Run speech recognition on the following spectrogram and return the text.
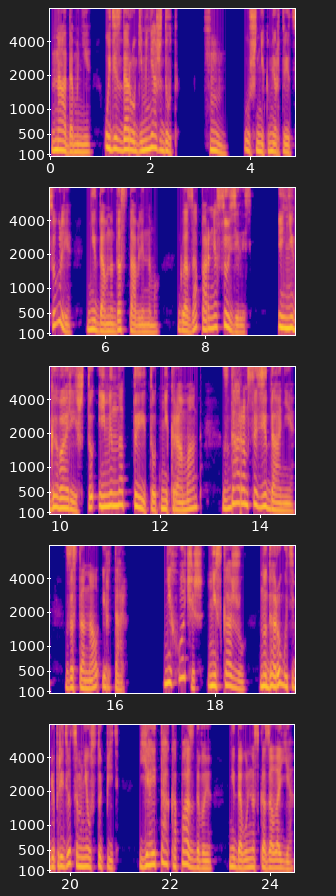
«Надо мне. Уйди с дороги, меня ждут». «Хм, уж не к мертвецу ли, недавно доставленному?» Глаза парня сузились. «И не говори, что именно ты тот некромант с даром созидания», застонал Иртар. «Не хочешь? Не скажу, но дорогу тебе придется мне уступить. Я и так опаздываю», — недовольно сказала я.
